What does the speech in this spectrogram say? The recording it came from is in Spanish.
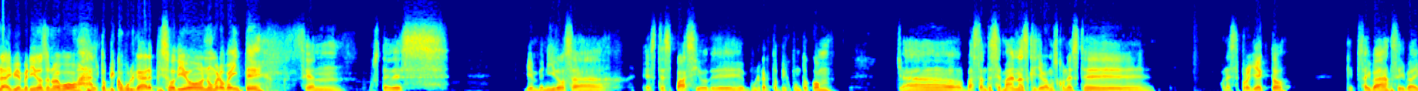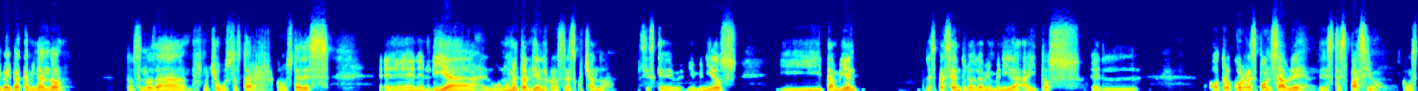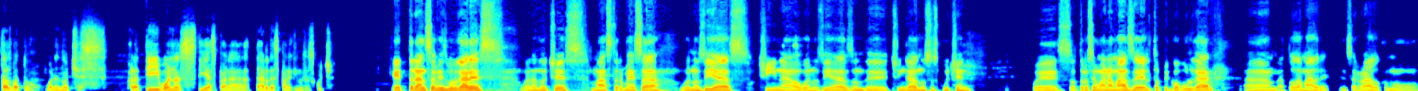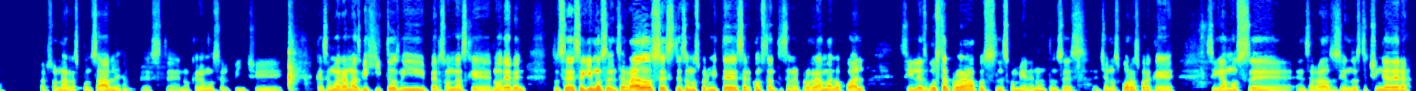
Hola y bienvenidos de nuevo al Tópico Vulgar, episodio número 20. Sean ustedes bienvenidos a este espacio de vulgartopic.com. Ya bastantes semanas que llevamos con este, con este proyecto, que pues ahí va, se va, ahí va, ahí va caminando. Entonces nos da pues, mucho gusto estar con ustedes en el día, en un momento del día en el que nos estén escuchando. Así es que bienvenidos y también les presento y les doy la bienvenida a Itos, el otro corresponsable de este espacio. ¿Cómo estás, Vato? Buenas noches para ti, buenos días para tardes para quien nos escucha. ¿Qué tranza, mis vulgares? Buenas noches, Master Mesa. Buenos días, China, o buenos días donde chingados nos escuchen. Pues otra semana más del tópico vulgar, a toda madre, encerrado como persona responsable. Este, no queremos el pinche que se mueran más viejitos ni personas que no deben. Entonces seguimos encerrados. Este, eso nos permite ser constantes en el programa, lo cual, si les gusta el programa, pues les conviene, ¿no? Entonces, échenos porras para que sigamos eh, encerrados haciendo esta chingadera.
